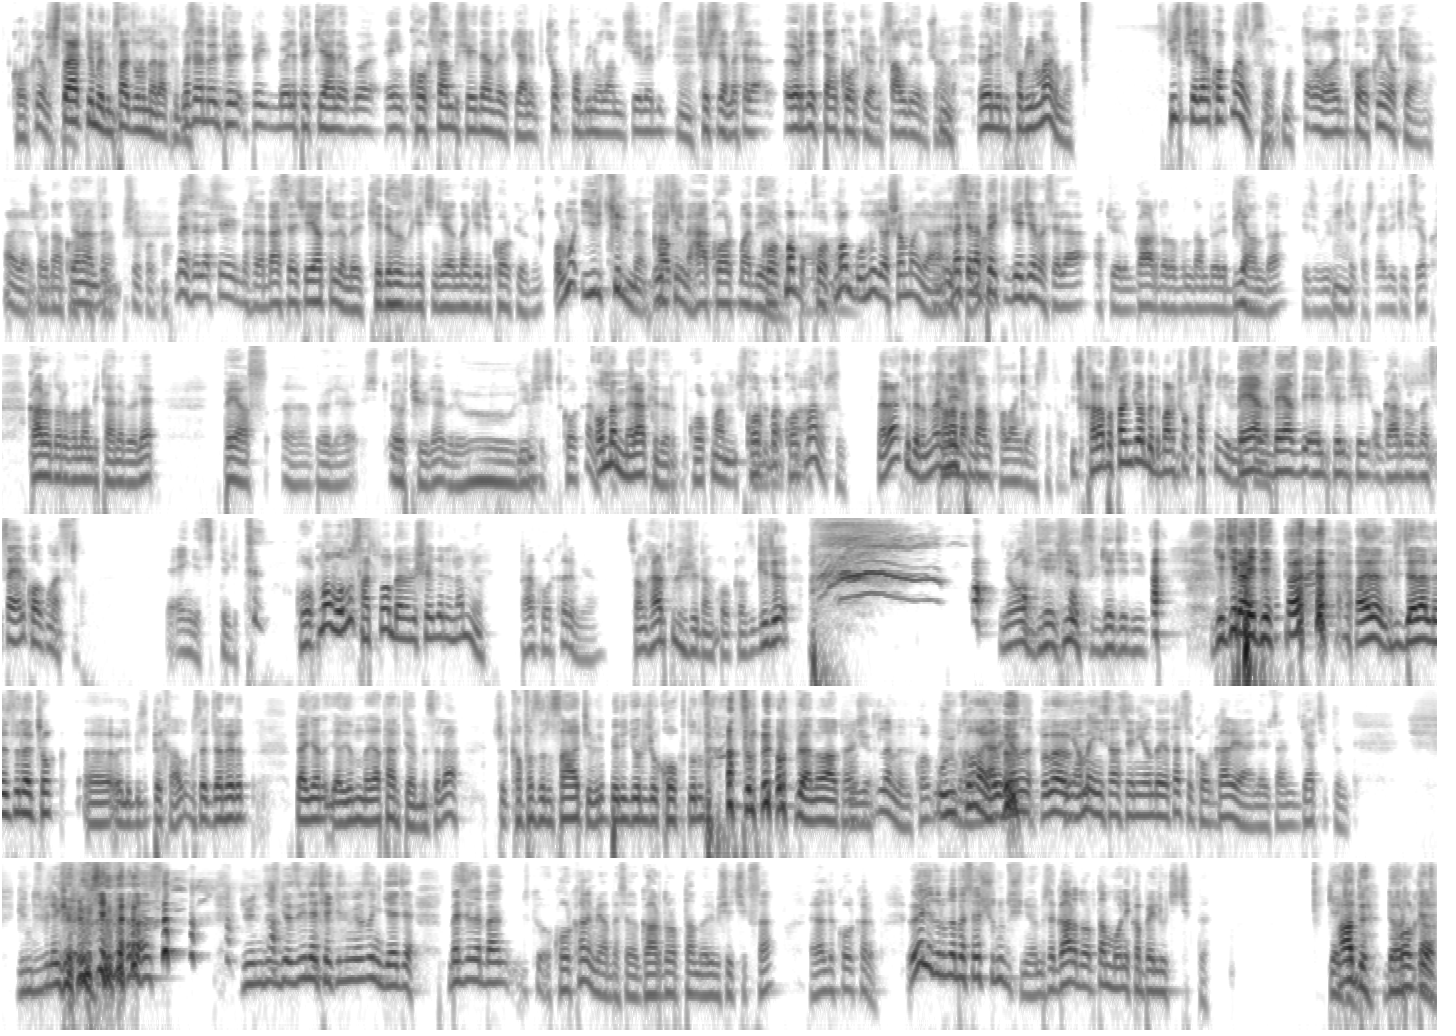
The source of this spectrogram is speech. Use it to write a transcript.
Korkuyor musun? Hiç dayak yemedim. Sadece onu merak ediyorum. Mesela böyle, pe- pe- böyle peki yani böyle en korksan bir şeyden ve yani çok fobin olan bir şey ve biz Hı. şaşıracağım. Mesela ördekten korkuyorum. Sallıyorum şu anda. Öyle bir fobin var mı? Hiçbir şeyden korkmaz mısın? Korkmam. Tam olarak bir korkun yok yani. Hayır. Şuradan korkmak Genelde falan. bir şey korkmam. Mesela şey mesela ben senin şeyi hatırlıyorum böyle kedi hızlı geçince yanından gece korkuyordun. Oğlum o irkilme. İlkilme ha korkma değil. Korkma bu korkma bunu yaşama yani. Ha, irkilme. mesela peki gece mesela atıyorum gardırobundan böyle bir anda gece uyuyorsun Hı. tek başına evde kimse yok. Gardırobundan bir tane böyle beyaz e, böyle işte örtüyle böyle diye bir şey çıktı korkar mısın? Onu ben merak ederim. Korkmam işte. Korkma, korkmaz mısın? Merak ederim. lan, ne Karabasan falan gelse falan. Hiç karabasan görmedi. Bana çok saçma geliyor. Beyaz şeyler. beyaz bir elbiseli bir şey o gardırobundan çıksa yani korkmazsın. Ya Enge siktir git. Korkmam oğlum saçma. Ben öyle şeylere inanmıyorum. ben korkarım ya. Sen her türlü şeyden korkarsın. Gece Ne oldu niye gülüyorsun gece deyip. Gece pedi. Aynen biz Caner'le mesela çok e, öyle birlikte kaldık. Mesela Caner'in ben yan, ya- yanında yatarken mesela işte kafasını sağa çevirip beni görünce korktuğunu falan hatırlıyorum yani o Ben aklıma hiç geldi. hatırlamıyorum. Korkmuşumdur Uyku ama. Yani yanında- ama insan senin yanında yatarsa korkar yani. Sen gerçekten gündüz bile görülmeyecek bir adamsın. gündüz gözüyle çekilmiyorsun gece. Mesela ben korkarım ya mesela gardıroptan böyle bir şey çıksa. Herhalde korkarım. Öyle durumda mesela şunu düşünüyorum. Mesela gardıroptan Monica Bellucci çıktı. Gece. Hadi Dörtte. korku.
